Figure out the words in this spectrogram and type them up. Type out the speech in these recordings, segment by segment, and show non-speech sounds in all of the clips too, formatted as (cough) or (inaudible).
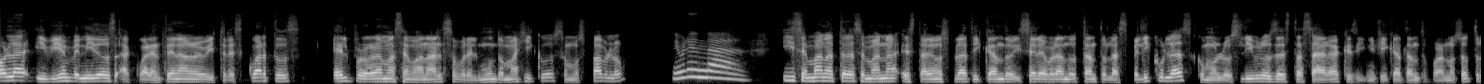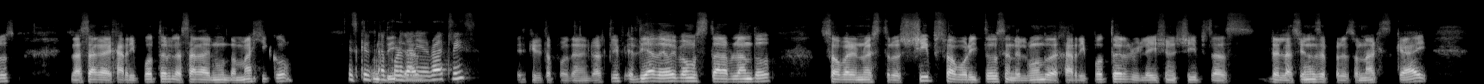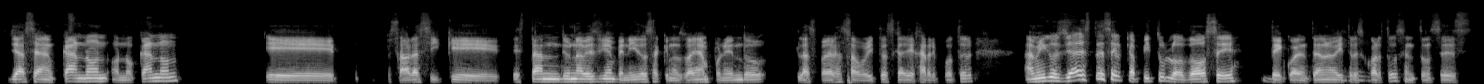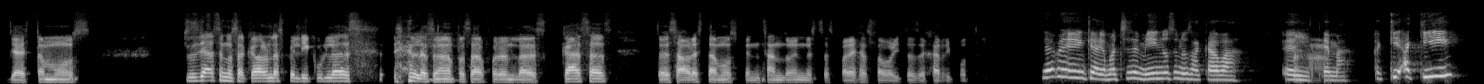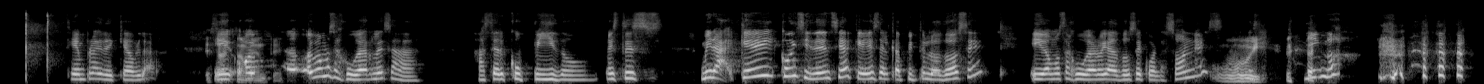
Hola y bienvenidos a Cuarentena 9 y 3 cuartos, el programa semanal sobre el mundo mágico. Somos Pablo. Y Brenda. Y semana tras semana estaremos platicando y celebrando tanto las películas como los libros de esta saga que significa tanto para nosotros. La saga de Harry Potter, la saga del mundo mágico. Escrita por Daniel Radcliffe. Escrita por Daniel Radcliffe. El día de hoy vamos a estar hablando sobre nuestros ships favoritos en el mundo de Harry Potter, relationships, las relaciones de personajes que hay, ya sean canon o no canon. Eh, pues ahora sí que están de una vez bienvenidos a que nos vayan poniendo las parejas favoritas que hay de Harry Potter. Amigos, ya este es el capítulo 12 de Cuarentena y Tres Cuartos, entonces ya estamos, pues ya se nos acabaron las películas, (laughs) la semana pasada fueron las casas, entonces ahora estamos pensando en nuestras parejas favoritas de Harry Potter. Ya ven que a Machos de mí no se nos acaba el tema. Aquí, aquí siempre hay de qué hablar. Exactamente. Hoy, vamos a jugarles a, hacer Cupido. Este es, mira, qué coincidencia que es el capítulo 12 y vamos a jugar hoy a 12 corazones. Uy. Y no. (laughs)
